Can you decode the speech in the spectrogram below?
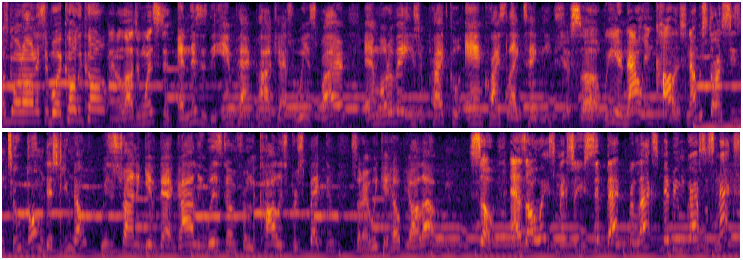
What's going on? It's your boy Coli Cole. And Elijah Winston. And this is the Impact Podcast where we inspire and motivate using practical and Christ like techniques. Yes, sir. We are now in college. Now we starting season two, dorm edition, you know. We're just trying to give that godly wisdom from the college perspective so that we can help y'all out. So, as always, make sure you sit back, relax, maybe even grab some snacks,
